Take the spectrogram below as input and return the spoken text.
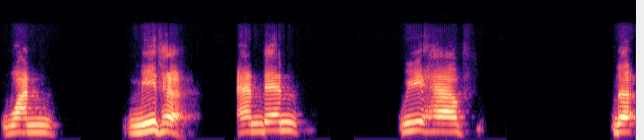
one meter. And then we have the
